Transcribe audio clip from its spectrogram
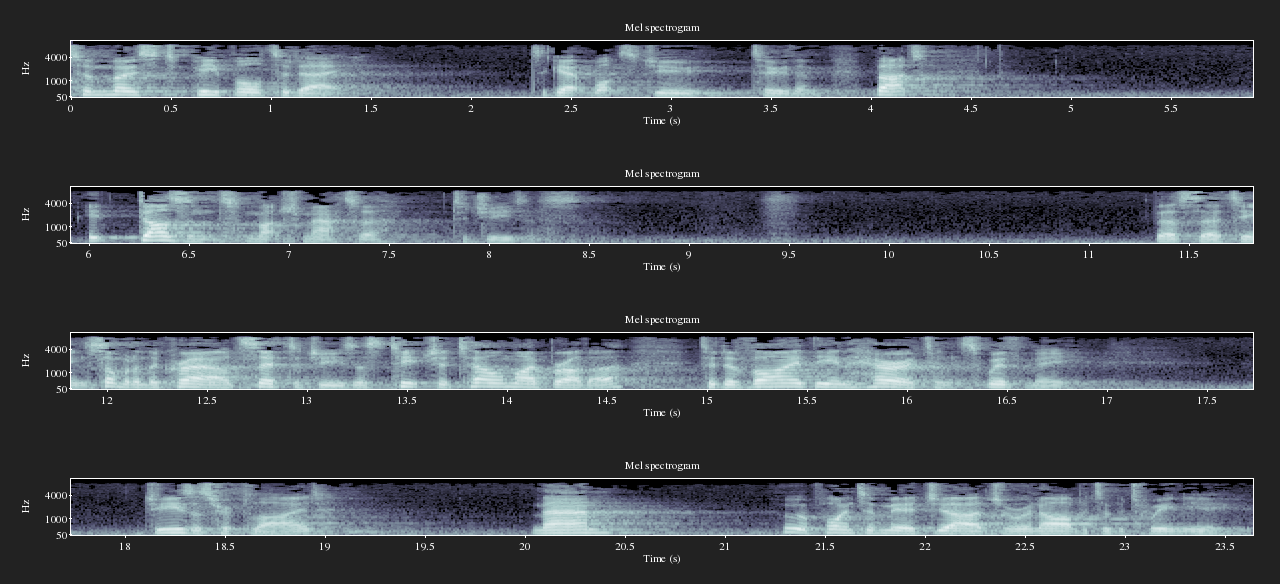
to most people today to get what's due to them. But it doesn't much matter to Jesus. Verse 13, someone in the crowd said to Jesus, teacher, tell my brother to divide the inheritance with me. Jesus replied, man, who appointed me a judge or an arbiter between you?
